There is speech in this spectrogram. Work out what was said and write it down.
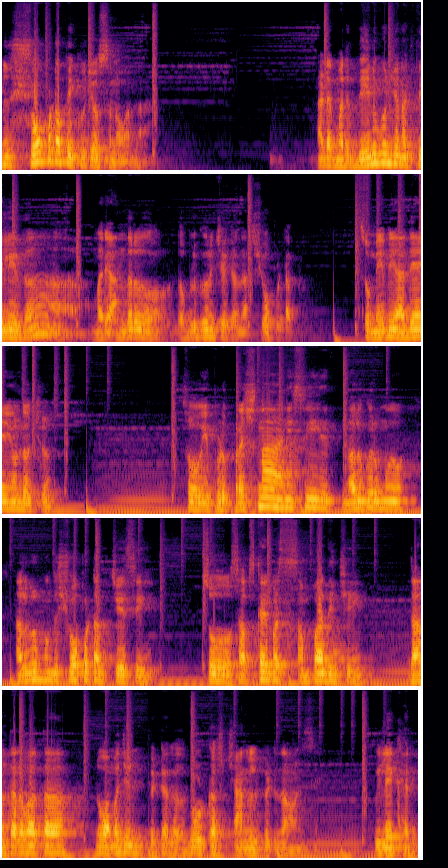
నువ్వు షోపటప్ ఎక్కువ చూస్తున్నావు అన్న అంటే మరి దేని గురించి నాకు తెలియదు మరి అందరూ డబ్బుల గురించే కదా షో పుట్టప్ సో మేబీ అదే అయి ఉండొచ్చు. సో ఇప్పుడు ప్రశ్న అనేసి నలుగురు ము- నలుగురు ముందు షో పుట్టప్ చేసి సో సబ్స్క్రైబర్స్ సంపాదించి దాని తర్వాత నువ్వు అమెజాన్ పెట్టావు కదా బ్రోడ్కాస్ట్ ఛానల్ పెట్టుదాం అనేసి. విలేఖరి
